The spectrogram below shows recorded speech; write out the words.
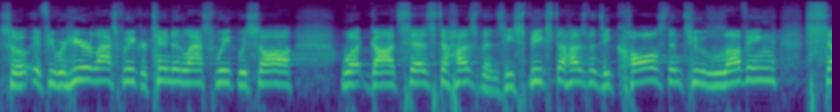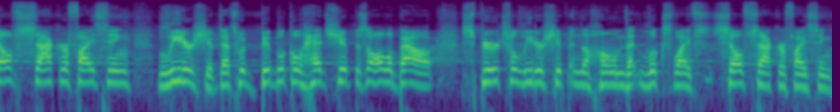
So, if you were here last week or tuned in last week, we saw what God says to husbands. He speaks to husbands, He calls them to loving, self sacrificing leadership. That's what biblical headship is all about spiritual leadership in the home that looks like self sacrificing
